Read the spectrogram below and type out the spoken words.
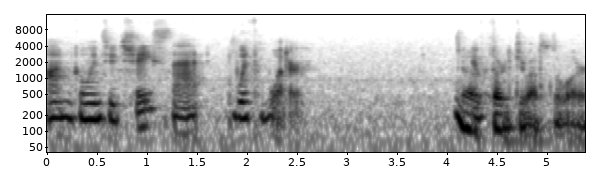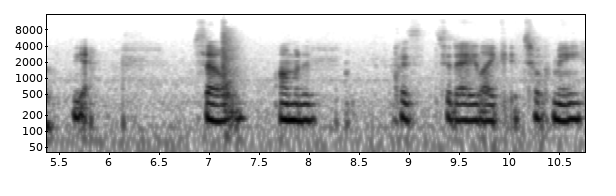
I'm going to chase that with water. No, Yep. 32 ounces of water. Yeah. So I'm gonna, cause today like it took me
